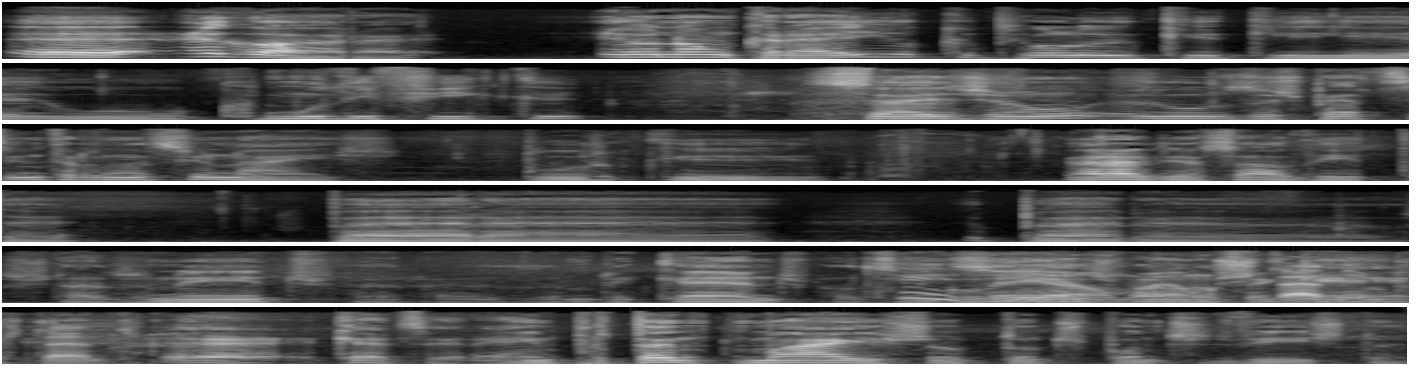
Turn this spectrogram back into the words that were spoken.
Uh, agora, eu não creio que, pelo, que, que o que modifique sejam os aspectos internacionais, porque a Arábia Saudita, para para os Estados Unidos, para os americanos, para os sim, ingleses. Sim, é um, para é um Estado importante. É, quer dizer, é importante mais, sob todos os pontos de vista,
